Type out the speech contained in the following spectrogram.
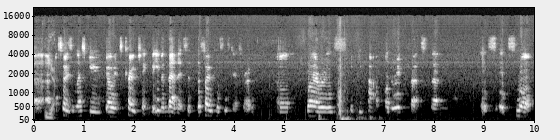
Uh, Yeah. I suppose unless you go into coaching, but even then, it's the focus is different. Um, whereas if you have other interests, then it's it's not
